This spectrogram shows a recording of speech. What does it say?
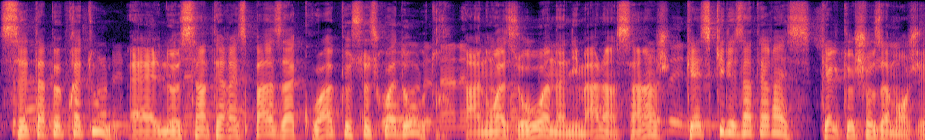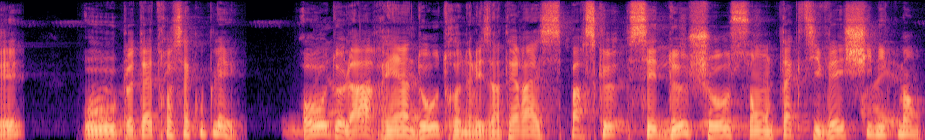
C'est à peu près tout. Elles ne s'intéressent pas à quoi que ce soit d'autre. Un oiseau, un animal, un singe, qu'est-ce qui les intéresse? Quelque chose à manger, ou peut-être s'accoupler? Au-delà, rien d'autre ne les intéresse, parce que ces deux choses sont activées chimiquement.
